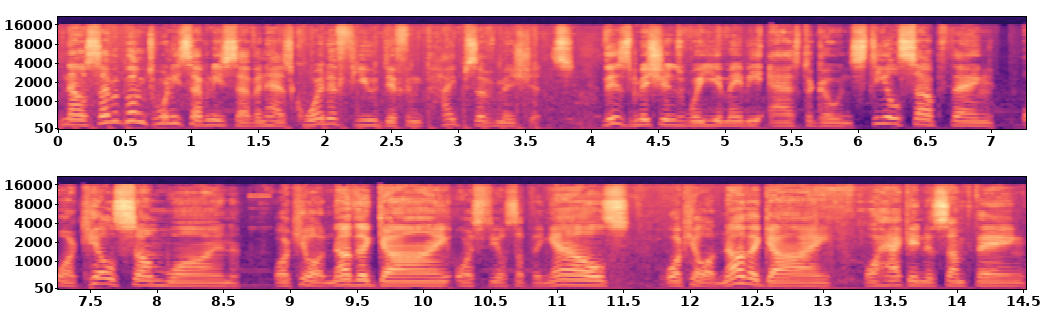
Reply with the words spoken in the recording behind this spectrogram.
Now, Cyberpunk 2077 has quite a few different types of missions. There's missions where you may be asked to go and steal something, or kill someone, or kill another guy, or steal something else, or kill another guy, or hack into something.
